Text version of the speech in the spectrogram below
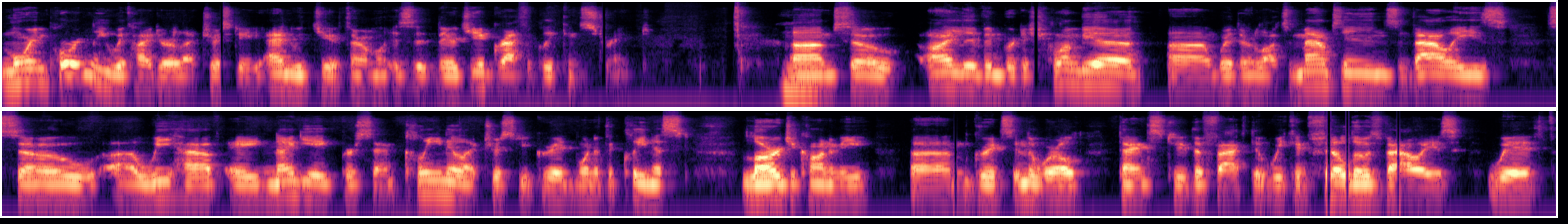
more importantly, with hydroelectricity and with geothermal, is that they're geographically constrained. Mm. Um, so I live in British Columbia, uh, where there are lots of mountains and valleys. So uh, we have a 98% clean electricity grid, one of the cleanest large economy um, grids in the world, thanks to the fact that we can fill those valleys with,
